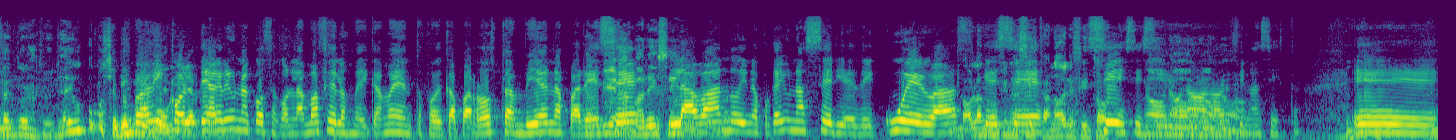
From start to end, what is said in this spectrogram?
facturas truchas. Digo, ¿cómo se Y permite? Babi, con- te agrego una cosa, con la mafia de los medicamentos, porque Caparrós también aparece, También aparece el lavando dinero, porque hay una serie de cuevas Está hablando que del financista, se... no del escritor. Sí, sí, sí, No, no, no, no, no, el no. financista. Eh,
